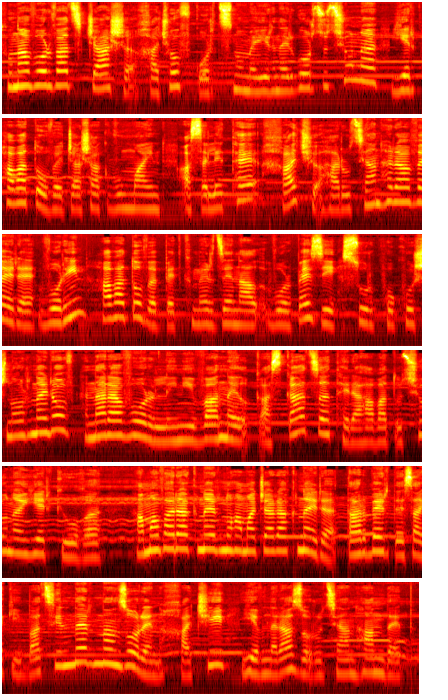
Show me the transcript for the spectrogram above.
Թունավորված ճաշը խաչով կորցնում է իր ներգործությունը, երբ հավատով է ճաշակվում այն։ Ասել է թե խաչը հարության հրավեր է, որին հավատով է պետք մերձենալ, որ เป զի Սուրբ Հոգու շնորներով հնարավոր լինի վանել կասկածը, թերահավատությունը, երկյուղը։ Համավարակներն ու համաճարակները, տարբեր տեսակի բացիլներն անզոր են խաչի եւ նրա զորության հանդեպ։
